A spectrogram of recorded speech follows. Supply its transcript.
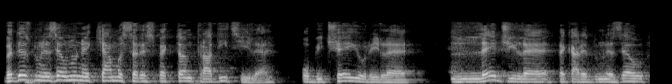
Vedeți, Dumnezeu nu ne cheamă să respectăm tradițiile, obiceiurile, legile pe care Dumnezeu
